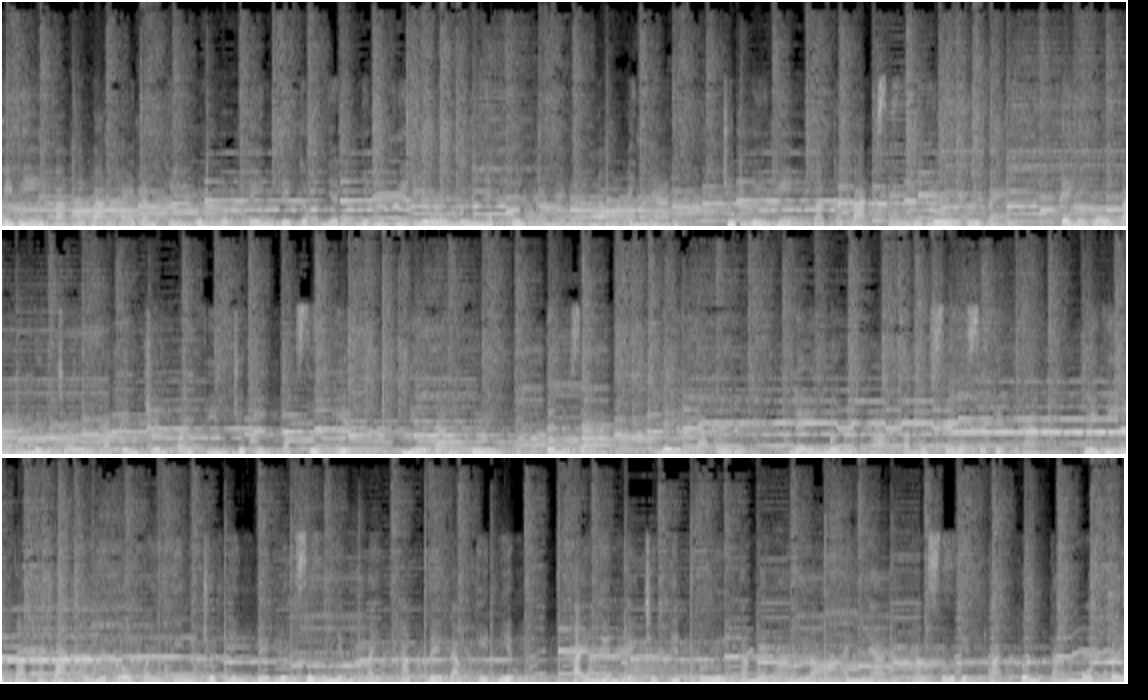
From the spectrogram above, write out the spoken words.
Quý vị và các bạn hãy đăng ký ủng hộ kênh để cập nhật những video mới nhất từ camera lò anh nhàn. Chúc quý vị và các bạn xem video vui vẻ. Kênh U Vang Mừng Trời là kênh chuyên quay phim chụp hình các sự kiện như đám cưới, tân gia, lễ tạ ơn, lễ mừng thọ và một số sự kiện khác. Quý vị và các bạn có nhu cầu quay phim chụp hình để lưu giữ những khoảnh khắc để làm kỷ niệm, hãy liên hệ trực tiếp với camera lò anh nhàn theo số điện thoại 0817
